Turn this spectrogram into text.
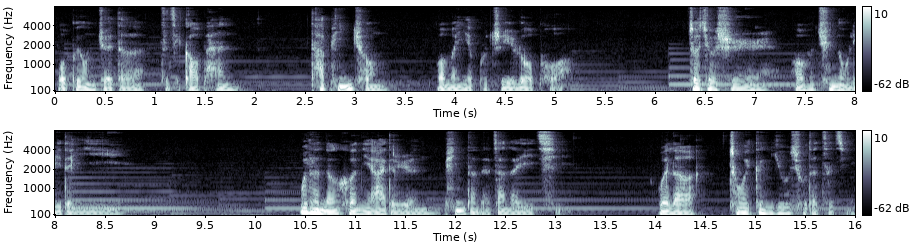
我不用觉得自己高攀；他贫穷，我们也不至于落魄。这就是我们去努力的意义。为了能和你爱的人平等的站在一起，为了。成为更优秀的自己，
